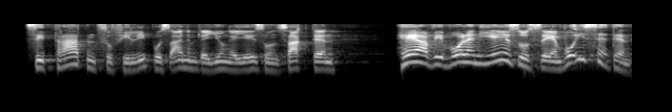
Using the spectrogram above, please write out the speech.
Sie traten zu Philippus, einem der Jünger Jesu, und sagten, Herr, wir wollen Jesus sehen. Wo ist er denn?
